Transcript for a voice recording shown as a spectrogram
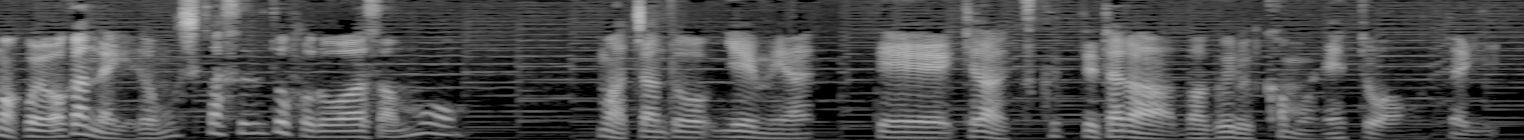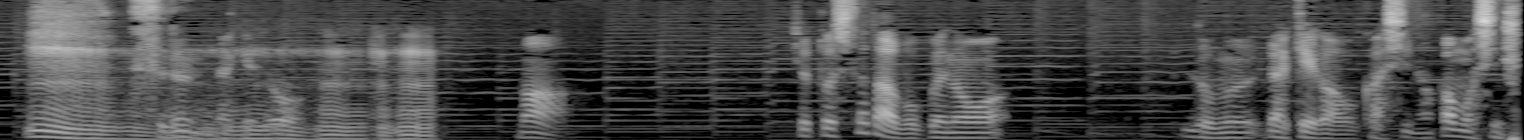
まあこれわかんないけど、もしかするとフォロワーさんも、まあちゃんとゲームやってキャラ作ってたらバグるかもねとは思ったりするんだけど、まあ、ひょっとしたら僕のロムだけがおかしいのかもしれ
